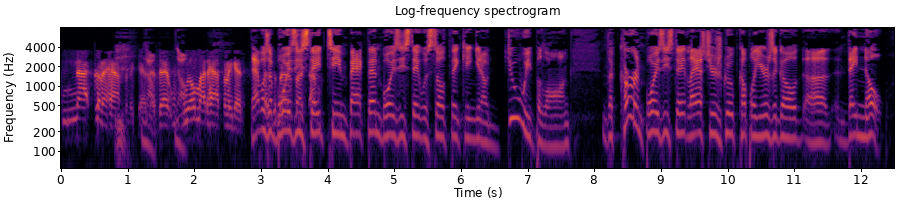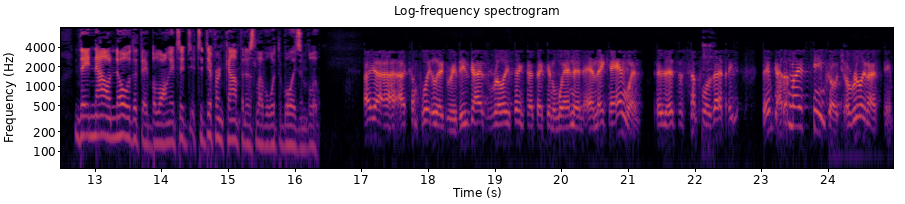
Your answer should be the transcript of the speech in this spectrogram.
not going to happen again. No, that no. will not happen again. That was As a Boise fact, State team back then. Boise State was still thinking, you know, do we belong? The current Boise State last year's group, a couple of years ago, uh, they know. They now know that they belong. It's a, it's a different confidence level with the boys in blue. I, I I completely agree. These guys really think that they can win, and, and they can win. It's as simple as that. They, they've got a nice team, coach, a really nice team.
